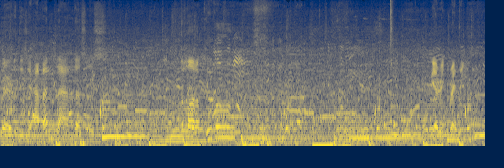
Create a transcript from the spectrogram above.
where the DJ happened, and this is a lot of people. we are regretting.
